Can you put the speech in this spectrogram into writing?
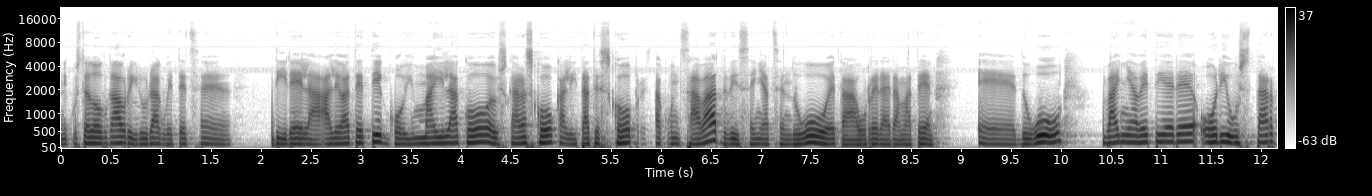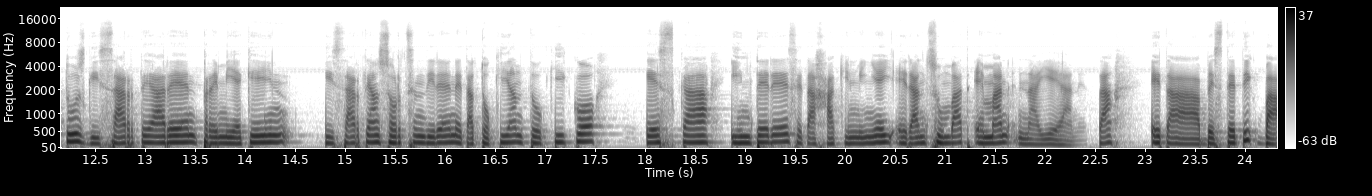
ikuste dut gaur hirurak betetzen direla. Alde batetik, goi mailako euskarazko kalitatezko prestakuntza bat diseinatzen dugu eta aurrera eramaten e, dugu, baina beti ere hori ustartuz gizartearen premiekin gizartean sortzen diren eta tokian tokiko kezka, interes eta jakin minei erantzun bat eman nahiean, ezta? eta bestetik ba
